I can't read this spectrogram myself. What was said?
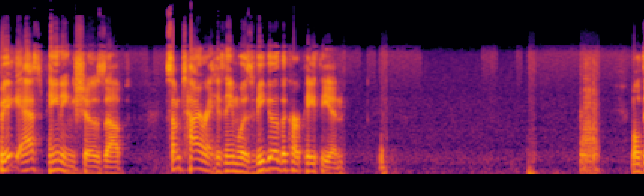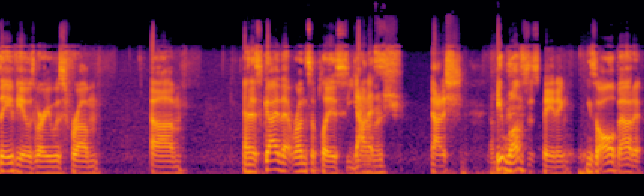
big ass painting shows up. Some tyrant. His name was Vigo the Carpathian. Moldavia is where he was from. Um, and this guy that runs the place, Janosz, Janosz. Janosz, he loves this painting. He's all about it.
